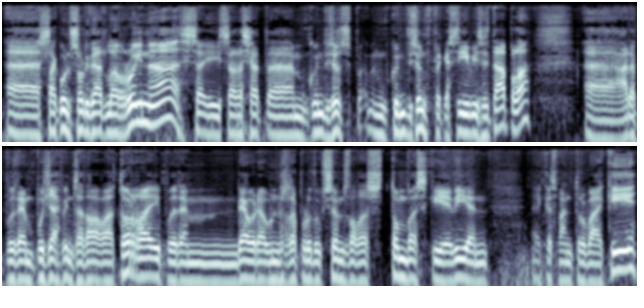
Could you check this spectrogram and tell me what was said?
eh, s'ha consolidat la ruïna i s'ha deixat en condicions, en condicions perquè sigui visitable, eh, ara podrem pujar fins a dalt a la torre i podrem veure unes reproduccions de les tombes que hi havien eh, que es van trobar aquí.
